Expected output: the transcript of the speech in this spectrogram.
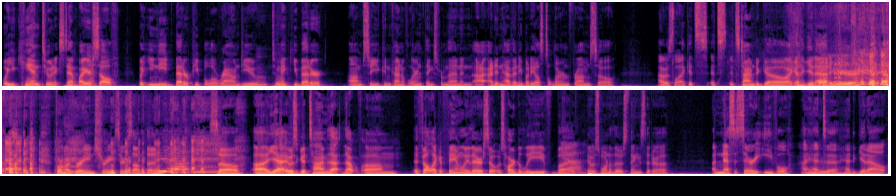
Well, you can to an extent by yourself, but you need better people around you to make you better. Um, so you can kind of learn things from them, and I, I didn't have anybody else to learn from, so I was like, it's it's it's time to go. I got to get out of here before my brain shrinks or something. So uh, yeah, it was a good time. That that um, it felt like a family there, so it was hard to leave, but Yeah. it was one of those things that are a necessary evil. I had to had to get out,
